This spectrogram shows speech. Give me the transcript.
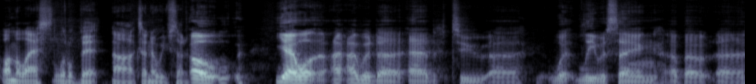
on the last little bit, because uh, I know we've said it. Oh, yeah. Well, I, I would uh, add to uh, what Lee was saying about uh,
